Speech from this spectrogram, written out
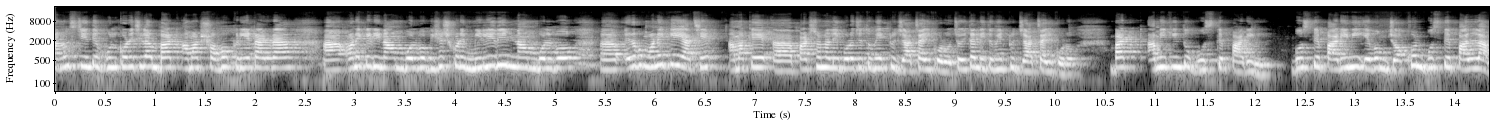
মানুষ চিনতে ভুল করেছিলাম বাট আমার সহ ক্রিয়েটাররা অনেকেরই নাম বলব, বিশেষ করে মিলিদির নাম বলব এরকম অনেকেই আছে, আমাকে পার্সোনালি বলেছে, তুমি একটু যাচাই করো, চৈতালি, তুমি একটু যাচাই করো। বাট আমি কিন্তু বুঝতে পারিনি বুঝতে পারিনি এবং যখন বুঝতে পারলাম,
